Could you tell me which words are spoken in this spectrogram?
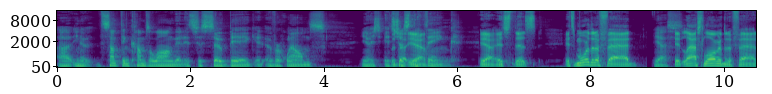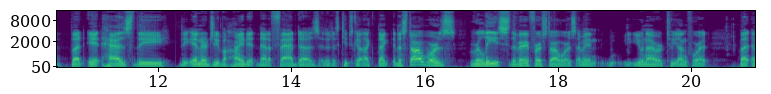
uh, you know, something comes along that it's just so big it overwhelms. You know, it's, it's The- just yeah. the thing. yeah, it's this, it's more than a fad. Yes. It lasts longer than a fad, but it has the the energy behind it that a fad does, and it just keeps going. Like like the Star Wars release, the very first Star Wars. I mean, you and I were too young for it, but uh,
